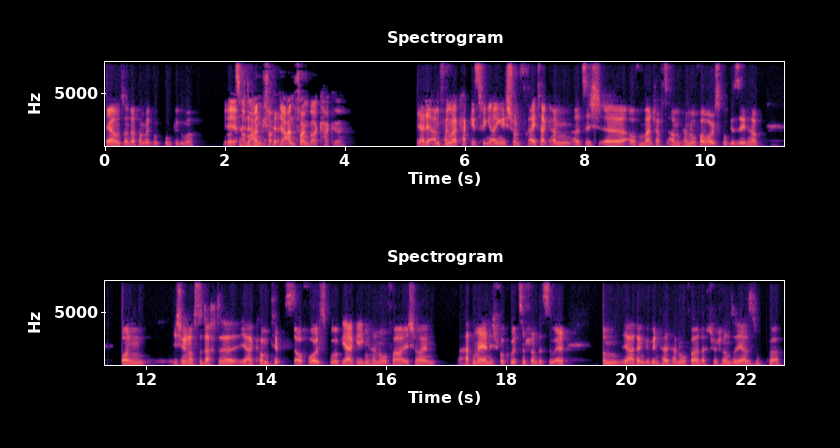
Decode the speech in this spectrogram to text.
Ja, am Sonntag haben wir gut Punkte gemacht. Ja, am. Anfang, der Anfang war kacke. Ja, der Anfang war kacke. Es fing eigentlich schon Freitag an, als ich äh, auf dem Mannschaftsabend Hannover-Wolfsburg gesehen habe. Und ich mir noch so dachte, ja, komm, tippst auf Wolfsburg, ja, gegen Hannover. Ich meine, hatten wir ja nicht vor kurzem schon das Duell. Und ja, dann gewinnt halt Hannover. Dachte ich mir schon so, ja, super.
